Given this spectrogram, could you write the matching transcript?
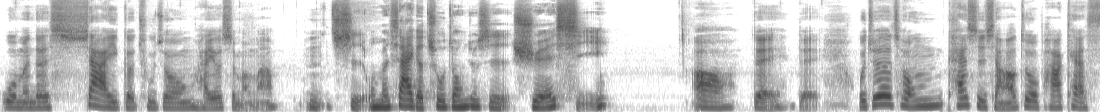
我们的下一个初衷还有什么吗？嗯，是我们下一个初衷就是学习。哦，对对，我觉得从开始想要做 podcast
